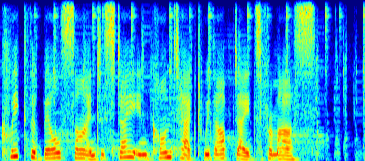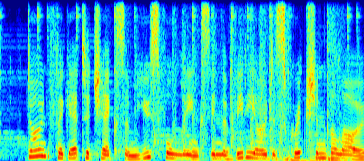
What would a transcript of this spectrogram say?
Click the bell sign to stay in contact with updates from us. Don't forget to check some useful links in the video description below.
